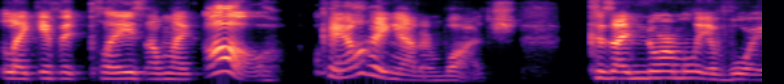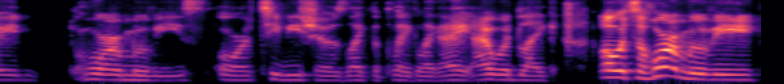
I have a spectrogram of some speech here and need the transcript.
like if it plays I'm like, "Oh, okay, I'll hang out and watch." Cuz I normally avoid horror movies or TV shows like The Plague. Like I I would like, "Oh, it's a horror movie."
